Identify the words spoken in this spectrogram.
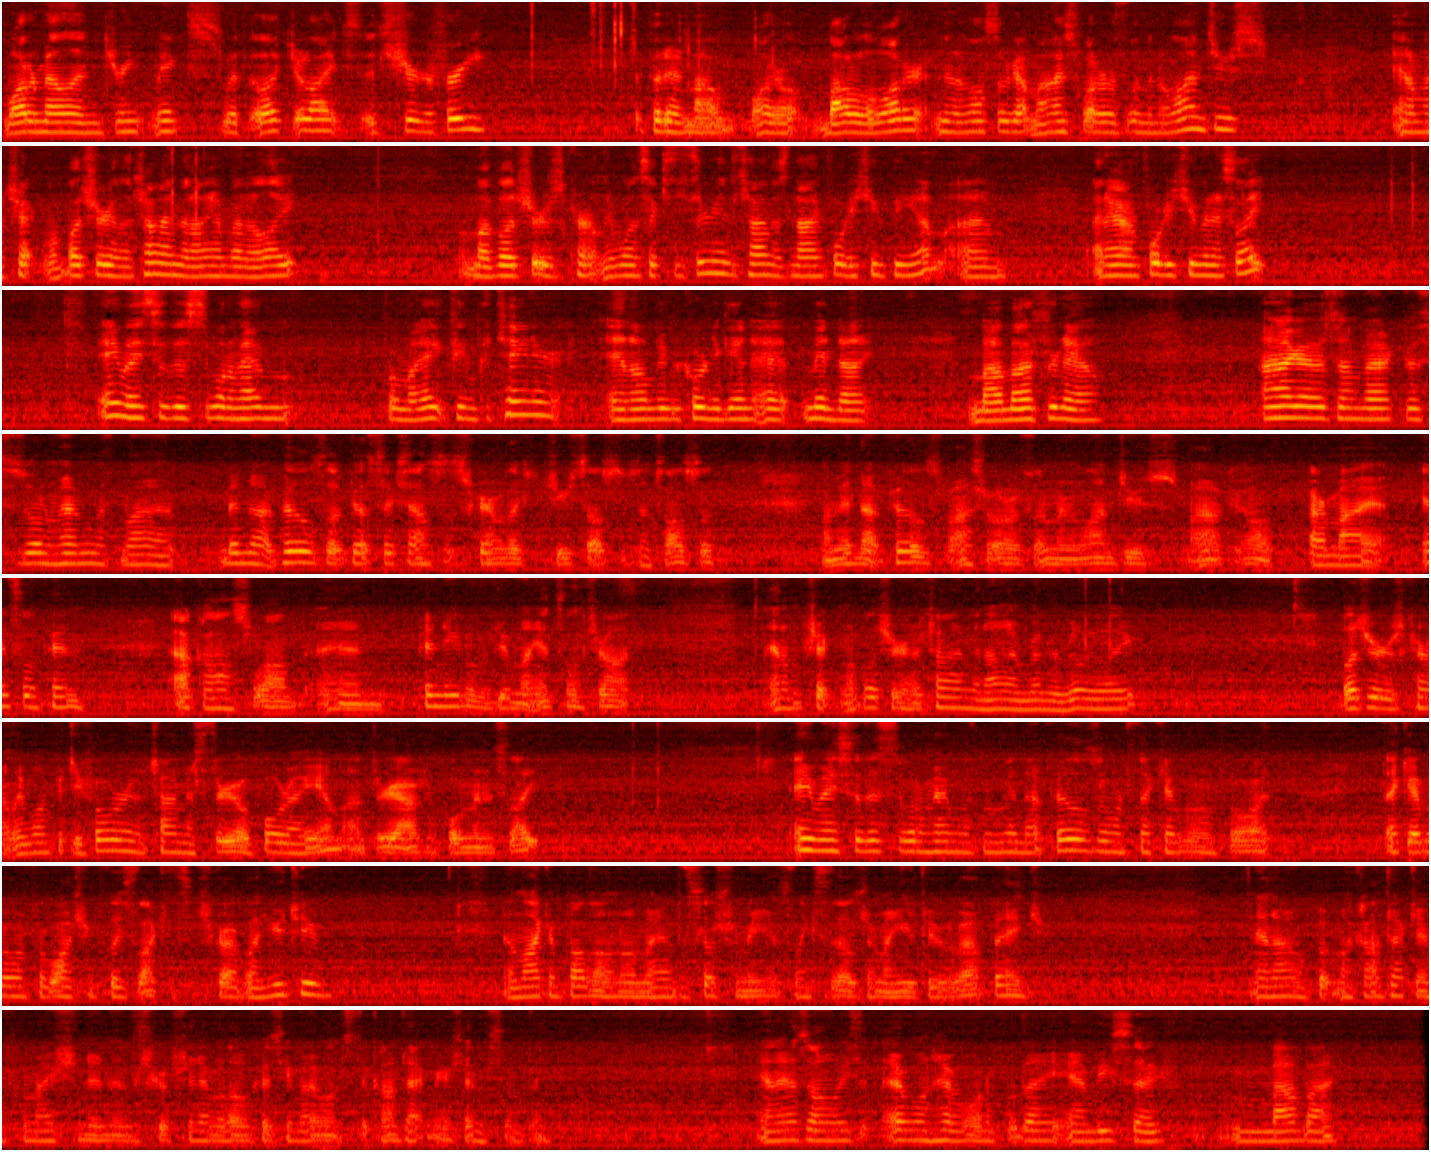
watermelon drink mix with electrolytes. It's sugar-free to put in my water bottle of water, and then I've also got my ice water with lemon and lime juice, and I'm to check my blood sugar and the time, and I am running late. My blood sugar is currently 163 and the time is 9.42 p.m. I'm an hour and 42 minutes late. Anyway, so this is what I'm having for my 8 p.m. container and I'll be recording again at midnight. Bye-bye for now. Hi guys, I'm back. This is what I'm having with my midnight pills. I've got 6 ounces of scrambled eggs, cheese, sausage, and salsa. My midnight pills, my water with lemon and lime juice, my alcohol, or my insulin pen, alcohol swab and pen needle to do my insulin shot. And I'm checking my blood sugar at a time, and I am running really late. Blood sugar is currently 154 and the time is 3.04 a.m. I'm 3 hours and 4 minutes late. Anyway, so this is what I'm having with my midnight pills. I want to thank everyone for what. Thank everyone for watching. Please like and subscribe on YouTube. And like and follow on all my other social medias. Links to those in my YouTube About page. And I will put my contact information in the description down below in case anybody wants to contact me or send me something. And as always, everyone have a wonderful day and be safe. Bye-bye.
